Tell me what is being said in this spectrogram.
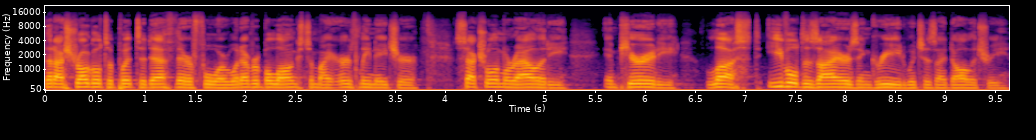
that I struggle to put to death, therefore, whatever belongs to my earthly nature sexual immorality, impurity, lust, evil desires, and greed, which is idolatry.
